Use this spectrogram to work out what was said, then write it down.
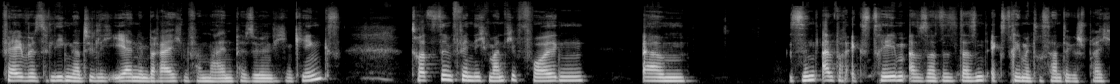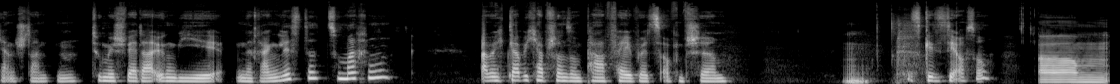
Favorites liegen natürlich eher in den Bereichen von meinen persönlichen Kinks. Trotzdem finde ich manche Folgen ähm, sind einfach extrem, also da sind, extrem interessante Gespräche entstanden. Tu mir schwer, da irgendwie eine Rangliste zu machen. Aber ich glaube, ich habe schon so ein paar Favorites auf dem Schirm. Hm. Geht es dir auch so? Ähm,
